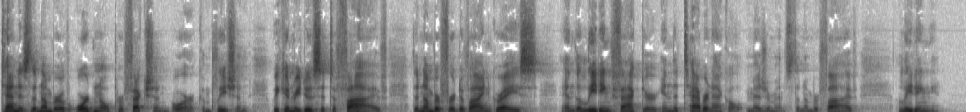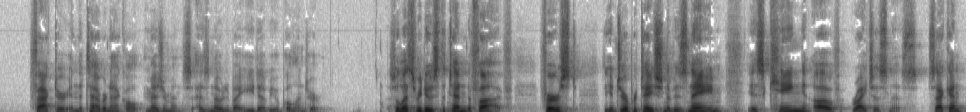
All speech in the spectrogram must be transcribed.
10 is the number of ordinal perfection or completion. We can reduce it to 5, the number for divine grace, and the leading factor in the tabernacle measurements, the number 5, leading factor in the tabernacle measurements, as noted by E.W. Bullinger. So let's reduce the 10 to 5. First, the interpretation of his name is King of Righteousness. Second,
